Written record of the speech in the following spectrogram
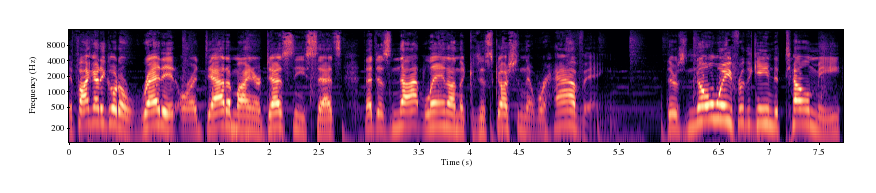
If I got to go to Reddit or a data mine or Destiny sets, that does not land on the discussion that we're having. There's no way for the game to tell me,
